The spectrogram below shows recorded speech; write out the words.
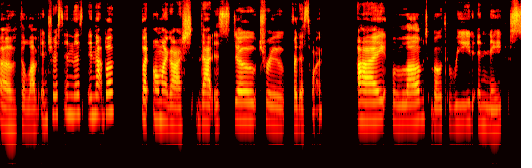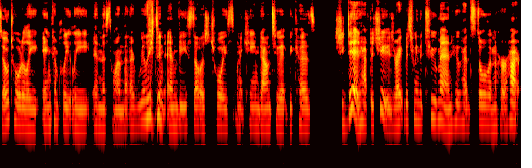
of the love interests in this in that book, but oh my gosh, that is so true for this one. I loved both Reed and Nate so totally and completely in this one that I really didn't envy Stella's choice when it came down to it because she did have to choose, right, between the two men who had stolen her heart.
